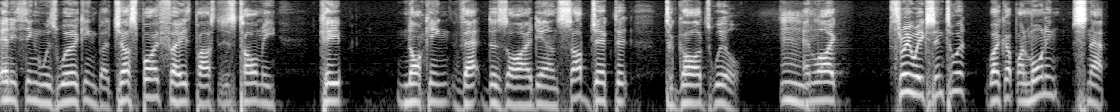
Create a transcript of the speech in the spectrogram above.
anything was working. But just by faith, Pastor just told me, keep knocking that desire down, subject it to God's will. Mm. And like three weeks into it, wake up one morning, snap.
